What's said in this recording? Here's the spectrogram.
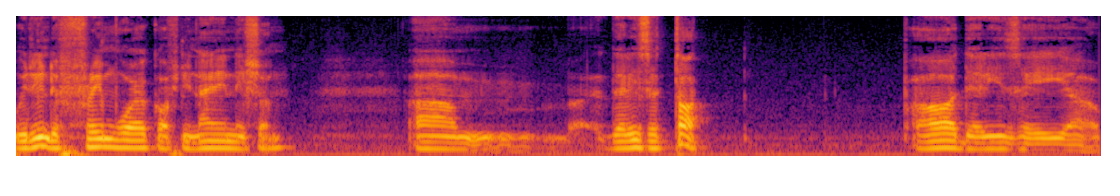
within the framework of the united nations um, there is a thought or there is a uh,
